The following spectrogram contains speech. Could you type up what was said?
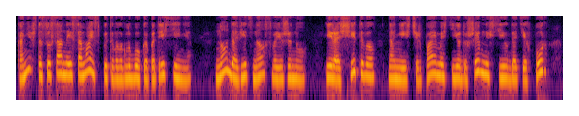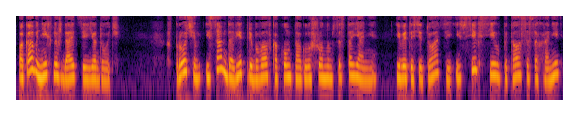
Конечно, Сусанна и сама испытывала глубокое потрясение, но Давид знал свою жену и рассчитывал на неисчерпаемость ее душевных сил до тех пор, пока в них нуждается ее дочь. Впрочем, и сам Давид пребывал в каком-то оглушенном состоянии, и в этой ситуации из всех сил пытался сохранить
